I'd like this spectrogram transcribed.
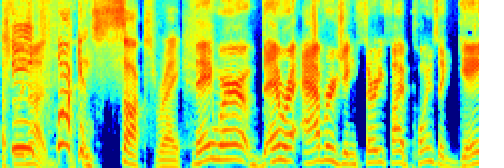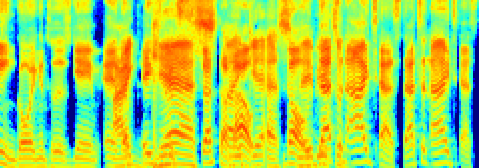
Absolutely he not. fucking sucks, Ray. They were they were averaging 35 points a game going into this game, and the I Patriots guess, shut them I out. guess. No, Maybe that's it's an eye test. That's an eye test.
